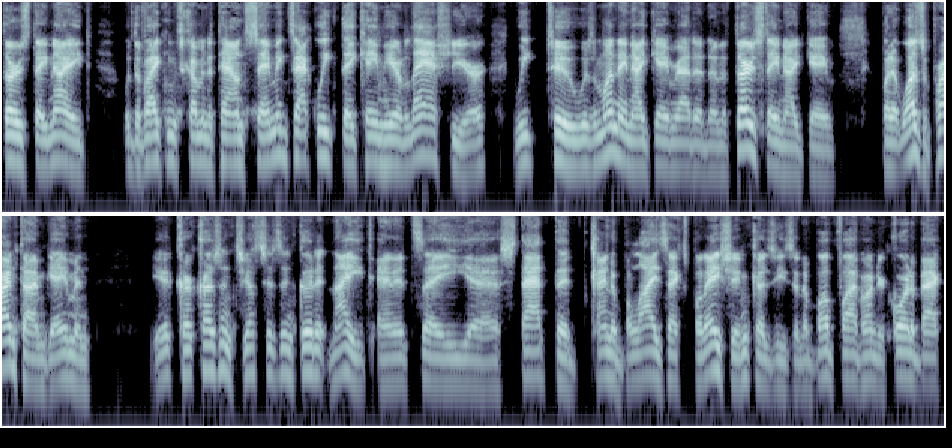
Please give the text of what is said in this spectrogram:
Thursday night with the Vikings coming to town. Same exact week they came here last year. Week two was a Monday night game rather than a Thursday night game, but it was a primetime game and. Yeah, Kirk Cousins just isn't good at night, and it's a uh, stat that kind of belies explanation because he's an above 500 quarterback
